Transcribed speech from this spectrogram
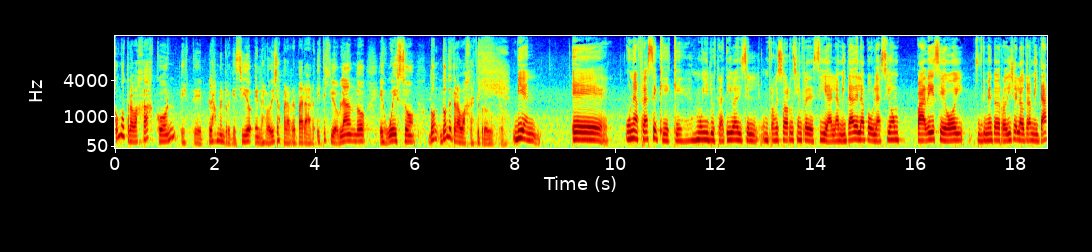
¿Cómo trabajás con este plasma enriquecido en las rodillas para reparar? ¿Es tejido blando? ¿Es hueso? ¿Dónde, trabaja este producto? Bien, eh, una frase que, es muy ilustrativa, dice un profesor siempre decía, la mitad de la población padece hoy sufrimiento de rodilla y la otra mitad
